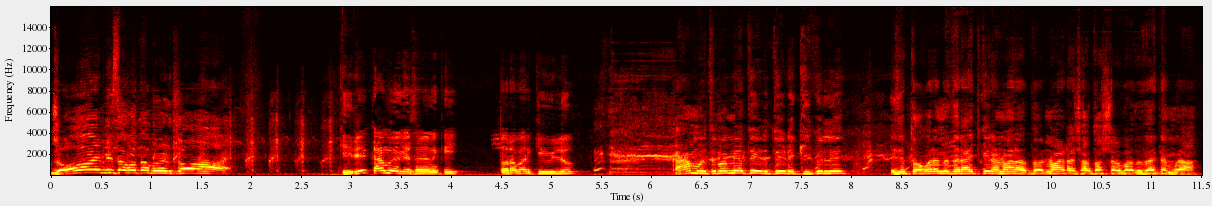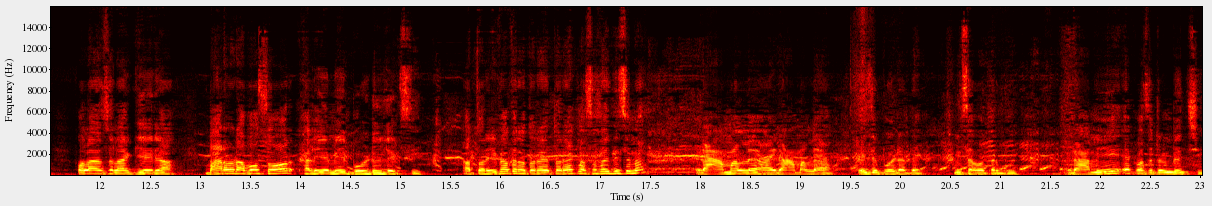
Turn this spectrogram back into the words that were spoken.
জয় মিশা কথা বইয়ের জয়। কি রে কাম হয়ে গেছে নাকি? তোর আবার কি হইল? কাম হইতো না মেয়ে তুই এটা- তুই এটা কি করলে? এই যে তখন আমি তো রাইত করে নয়টা নয়টা দশটার পরে তো যাইতাম গা। পলা চলা গিয়ে বারোটা বছর খালি আমি বই ডই লেখছি। আর তোর এই পাতাটা তোর তোর একলা সাজাই দিছে না এটা আমার লেহা এটা আমার লেহা এই যে বইটা দেখ মিশা কথার বই। এটা আমি একলা সেটা আমি বেচছি।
